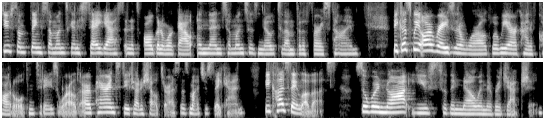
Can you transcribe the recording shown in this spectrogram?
do something, someone's going to say yes, and it's all going to work out. And then someone says no to them for the first time. Because we are raised in a world where we are kind of coddled in today's world. Our parents do try to shelter us as much as they can because they love us. So we're not used to the no and the rejection.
